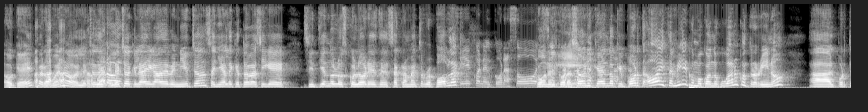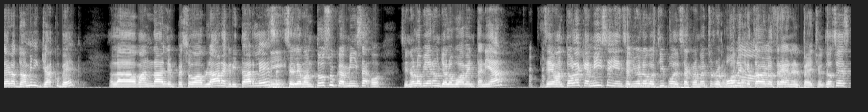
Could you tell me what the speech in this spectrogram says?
Ok, pero bueno, el hecho, de, bueno, el hecho de que le haya llegado Evan Newton, señal de que todavía sigue sintiendo los colores del Sacramento Republic. Sí, con el corazón. Con el sí. corazón y qué es lo que importa. Oh, y también como cuando jugaron contra Rino, al portero Dominic Jakubek, la banda le empezó a hablar, a gritarle, Sí. se, se levantó su camisa, o si no lo vieron, yo lo voy a ventanear. Se levantó la camisa y enseñó el logotipo del Sacramento Republic que todavía lo trae en el pecho. Entonces,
